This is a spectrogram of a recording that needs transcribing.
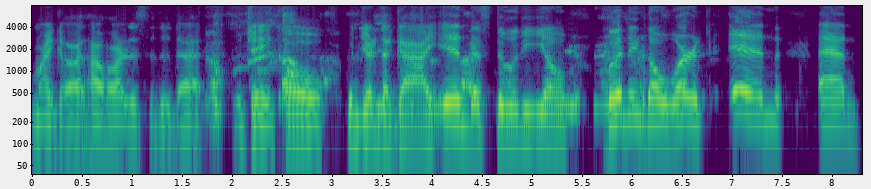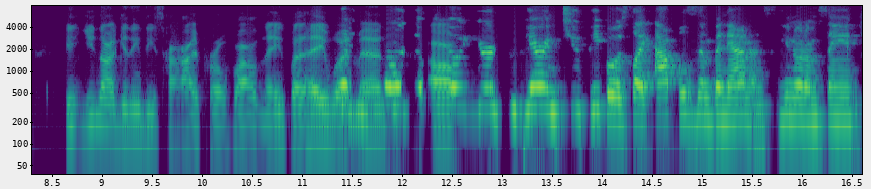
my God, how hard is to do that with J Cole when you're the guy in the studio putting the work in, and you're not getting these high profile names. But hey, what man? Uh, you're comparing two people. It's like apples and bananas. You know what I'm saying?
